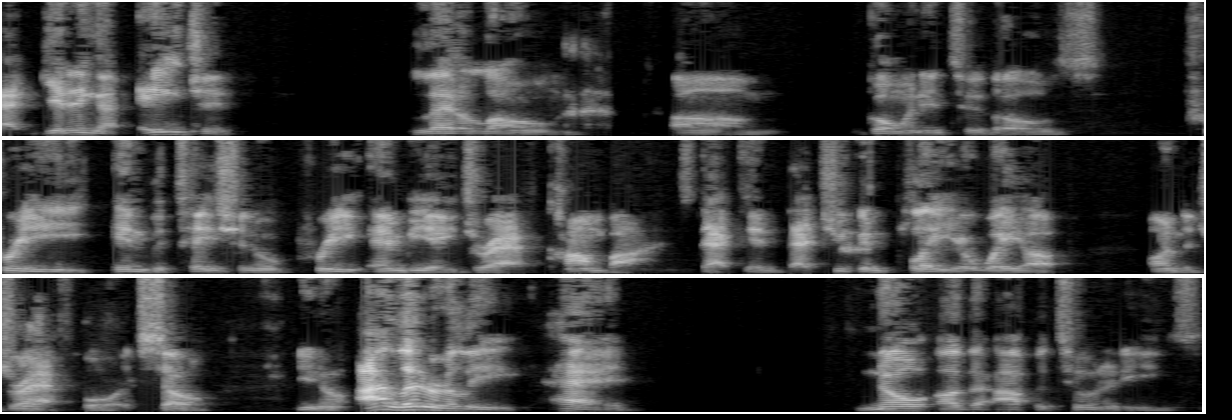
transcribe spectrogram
at getting an agent, let alone um, going into those pre-invitational, pre-NBA draft combines that can that you can play your way up on the draft board. So, you know, I literally had no other opportunities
